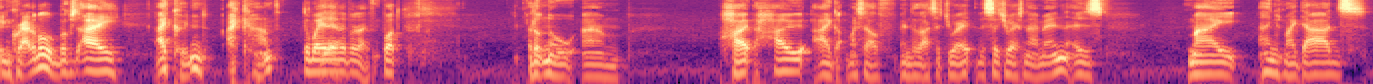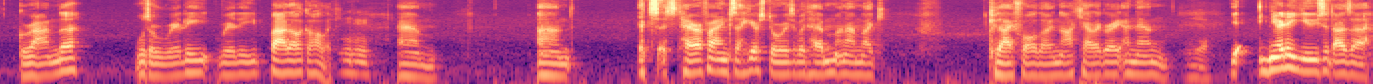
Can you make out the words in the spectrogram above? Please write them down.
incredible because I I couldn't I can't the way they live their life. But I don't know um how how I got myself into that situation the situation I'm in is my I think it was my dad's granda was a really really bad alcoholic. Um and it's it's terrifying because I hear stories about him and I'm like could I fall down that category? And then Yeah. you nearly use it as a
